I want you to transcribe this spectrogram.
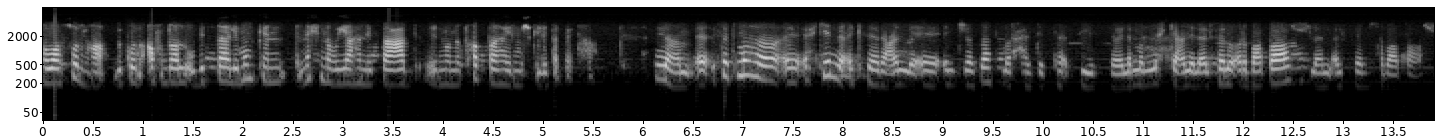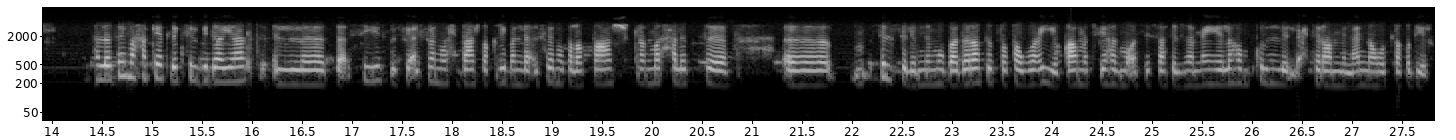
تواصلها بيكون أفضل وبالتالي ممكن نحن وياها نساعد إنه نتخطى هاي المشكلة تبعتها. نعم. آه، ست مها آه، احكي لنا أكثر عن آه، إنجازات مرحلة التأسيس. آه، لما بنحكي عن ال 2014 لل 2017 هلا زي ما حكيت لك في البدايات التأسيس في 2011 تقريبا ل 2013 كان مرحلة آه، آه، سلسلة من المبادرات التطوعية قامت فيها المؤسسات الجمعية لهم كل الاحترام من عنا والتقدير.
